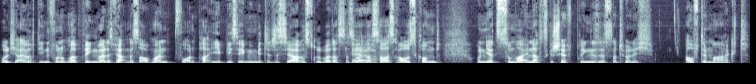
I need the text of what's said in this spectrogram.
Wollte ich einfach die Info nochmal bringen, weil das, wir hatten das auch mal vor ein paar Epis irgendwie Mitte des Jahres drüber, dass, das, Ja. dass da was rauskommt. Und jetzt zum Weihnachtsgeschäft bringen sie es natürlich auf den Markt.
